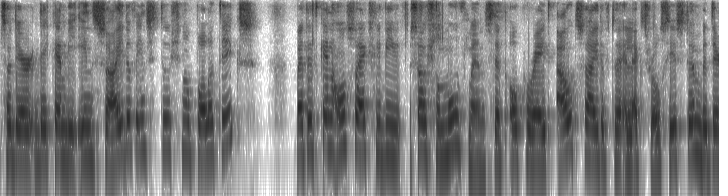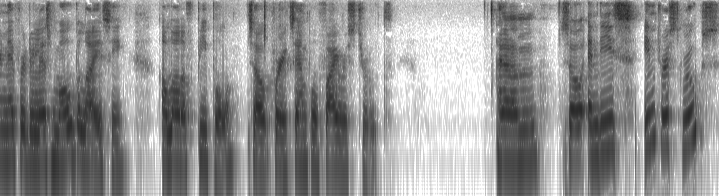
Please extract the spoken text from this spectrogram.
so they can be inside of institutional politics, but it can also actually be social movements that operate outside of the electoral system, but they're nevertheless mobilizing a lot of people. So, for example, Virus Truth. Um, so, and these interest groups,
